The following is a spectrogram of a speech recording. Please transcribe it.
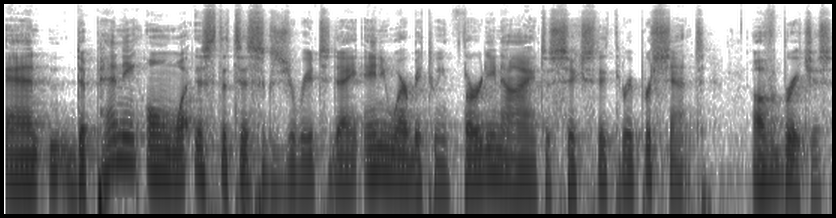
And depending on what the statistics you read today, anywhere between 39 to 63% of breaches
